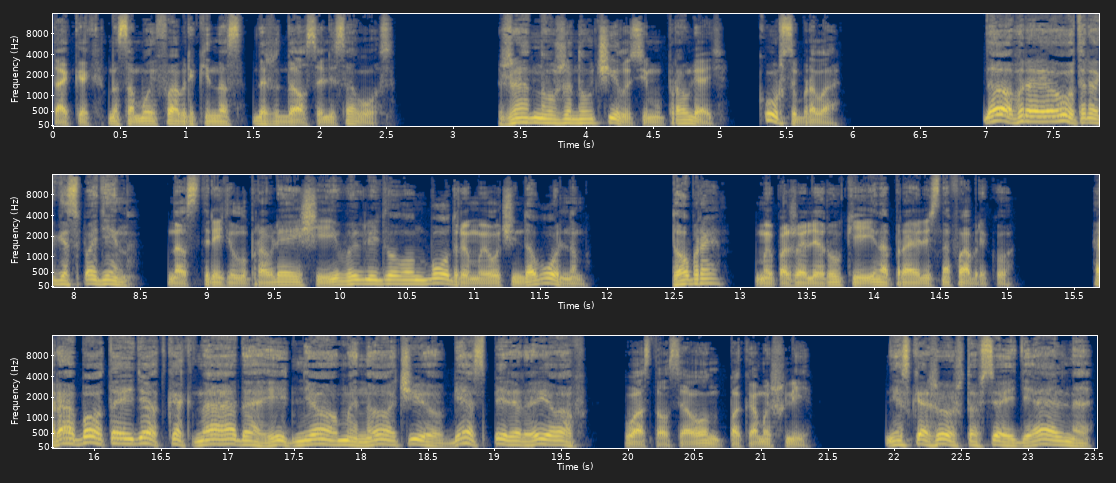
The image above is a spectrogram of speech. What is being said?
так как на самой фабрике нас дожидался лесовоз. Жанна уже научилась им управлять, курсы брала. «Доброе утро, господин!» — нас встретил управляющий, и выглядел он бодрым и очень довольным. «Доброе!» — мы пожали руки и направились на фабрику. «Работа идет как надо, и днем, и ночью, без перерывов», — хвастался он, пока мы шли. «Не скажу, что все идеально,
